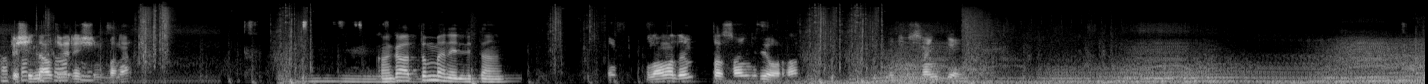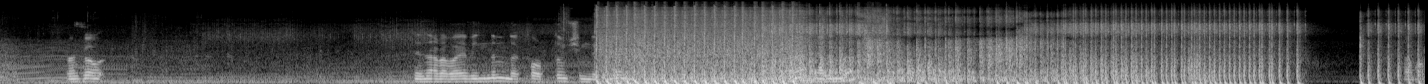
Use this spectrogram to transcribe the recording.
At, Beş at, elli at, altı at, verin at. şimdi bana. Kanka attım ben 50 tane. Bulamadım. Tasan gidiyor oradan. Tasan gidiyor. Kanka senin arabaya bindim de korktum şimdi biliyor musun? Ha, yanımda. Tamam.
